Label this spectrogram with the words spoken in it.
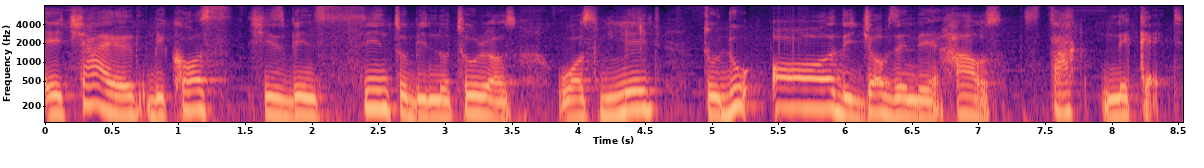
a child, because she's been seen to be notorious, was made to do all the jobs in the house stark naked.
